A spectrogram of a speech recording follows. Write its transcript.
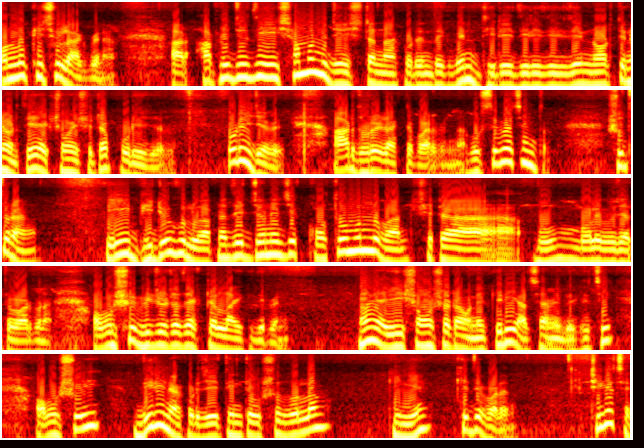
অন্য কিছু লাগবে না। আর আপনি যদি এই সামান্য জিনিসটা না করেন, দেখবেন ধীরে ধীরে ধীরে ধীরে নড়তে নড়তে একসময় সেটা পড়ে যাবে। পড়ে যাবে। আর ধরে রাখতে পারবেন না। বুঝতে পারছেন তো? সুতরাং এই ভিডিওগুলো আপনাদের জন্য যে কত মূল্যবান, সেটা বলে বোঝাতে পারব না। অবশ্যই ভিডিওটাতে একটা লাইক দেবেন। হ্যাঁ এই সমস্যাটা অনেকেরই আছে, আমি দেখেছি। অবশ্যই দেরি না করে যে তিনটে ওষুধ বললাম, কিনে খেতে পারেন। ঠিক আছে?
